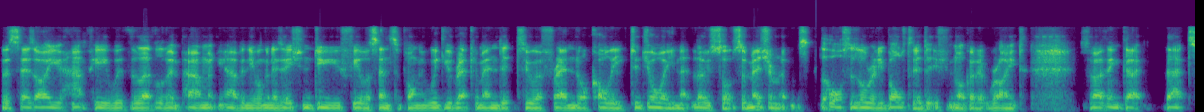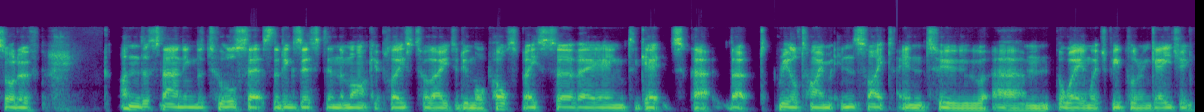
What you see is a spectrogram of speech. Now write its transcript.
that says, Are you happy with the level of empowerment you have in the organization? Do you feel a sense of belonging? Would you recommend it to a friend or colleague to join at those sorts of measurements? The horse has already bolted if you've not got it right. So I think that that sort of understanding the tool sets that exist in the marketplace to allow you to do more pulse-based surveying to get that that real-time insight into um, the way in which people are engaging.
